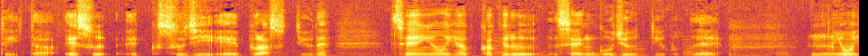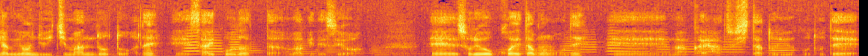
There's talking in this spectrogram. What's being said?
ていた SXGA プラスっていうね 1400×1050 っていうことで、うん、441万ドットがね、えー、最高だったわけですよ。えー、それを超えたものをね、え、まあ、開発したということで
